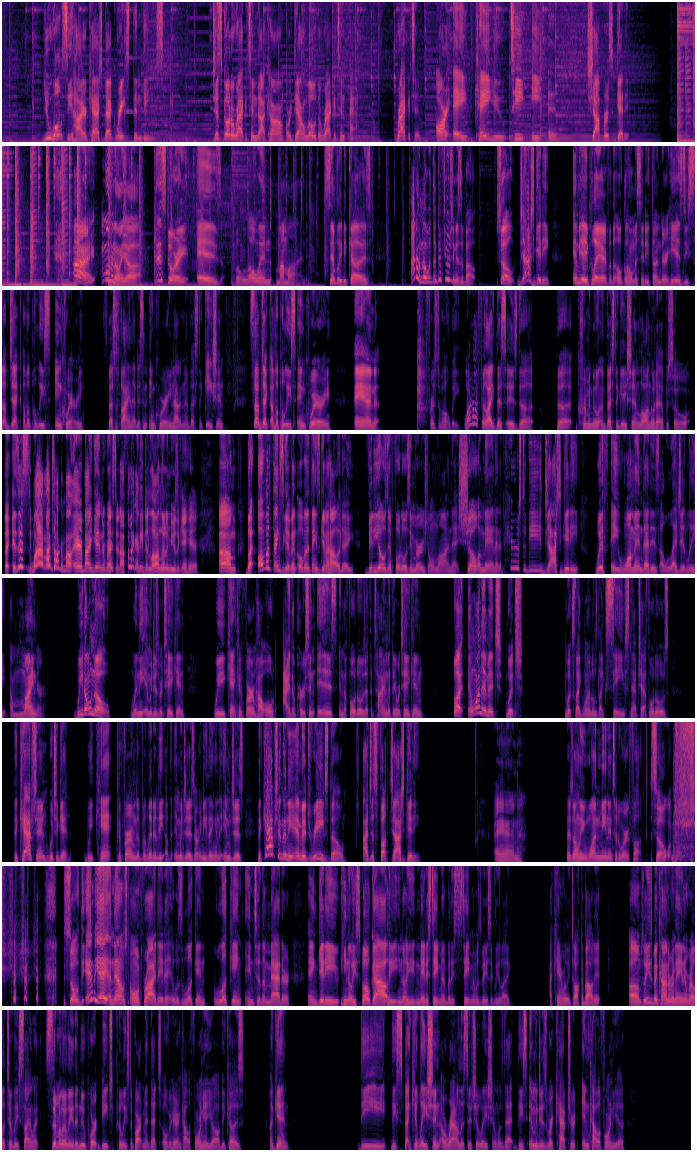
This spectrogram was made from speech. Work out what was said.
You won't see higher cashback rates than these. Just go to Rakuten.com or download the Rakuten app. Rakuten, R A K U T E N. Shoppers get it. All right, moving on, y'all. This story is blowing my mind simply because I don't know what the confusion is about. So, Josh Giddey, NBA player for the Oklahoma City Thunder, he is the subject of a police inquiry, specifying that it's an inquiry, not an investigation. Subject of a police inquiry. And first of all, wait, why do I feel like this is the the criminal investigation Law and Order episode? Like, is this why am I talking about everybody getting arrested? I feel like I need the Law and Order music in here. Um, but over Thanksgiving, over the Thanksgiving holiday, videos and photos emerged online that show a man that appears to be Josh Giddey with a woman that is allegedly a minor. We don't know when the images were taken. We can't confirm how old either person is in the photos at the time that they were taken. But in one image, which looks like one of those like save Snapchat photos, the caption, which again, we can't confirm the validity of the images or anything in the images. The caption in the image reads, though, I just fucked Josh Giddey. And there's only one meaning to the word fucked. So So the NBA announced on Friday that it was looking looking into the matter. And Giddey, you know, he spoke out. He, you know, he made a statement, but his statement was basically like, I can't really talk about it. Um, so he's been kind of remaining relatively silent. Similarly, the Newport Beach Police Department, that's over here in California, y'all, because again, the the speculation around the situation was that these images were captured in California.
